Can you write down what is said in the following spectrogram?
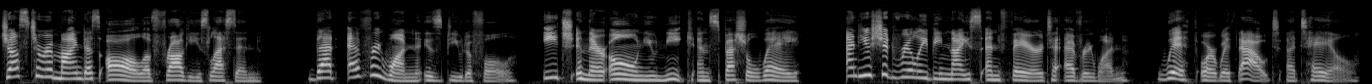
just to remind us all of Froggy's lesson that everyone is beautiful, each in their own unique and special way, and you should really be nice and fair to everyone, with or without a tail.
